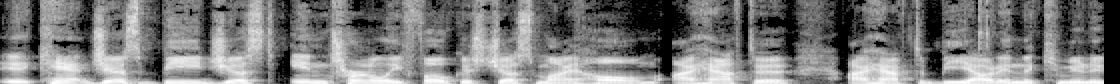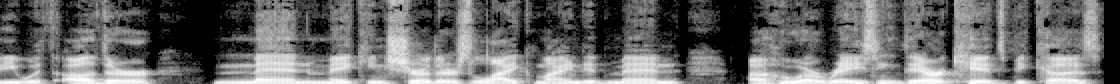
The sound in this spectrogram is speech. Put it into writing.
it can't just be just internally focused just my home. I have to I have to be out in the community with other men making sure there's like-minded men uh, who are raising their kids because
